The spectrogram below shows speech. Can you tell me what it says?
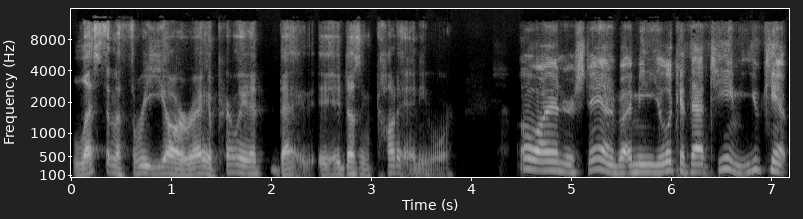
less than a three ERA. Apparently that that it doesn't cut it anymore. Oh, I understand, but I mean, you look at that team. You can't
